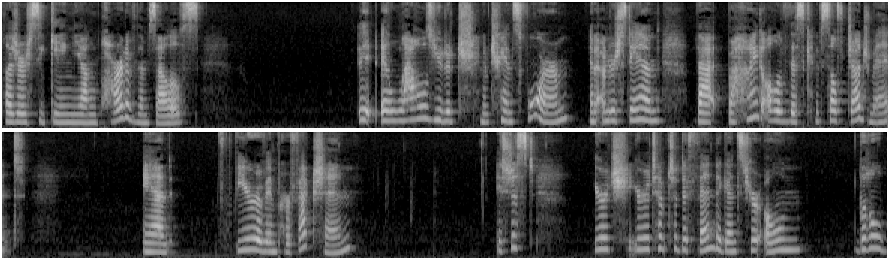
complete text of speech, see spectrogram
pleasure-seeking young part of themselves it allows you to kind of transform and understand that behind all of this kind of self judgment and fear of imperfection is just your your attempt to defend against your own little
